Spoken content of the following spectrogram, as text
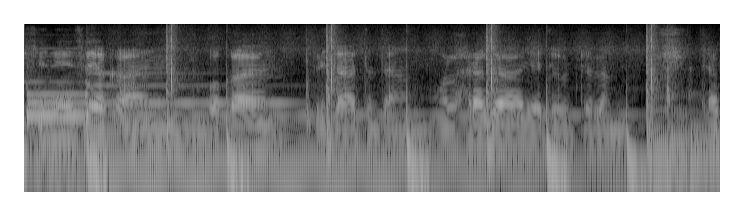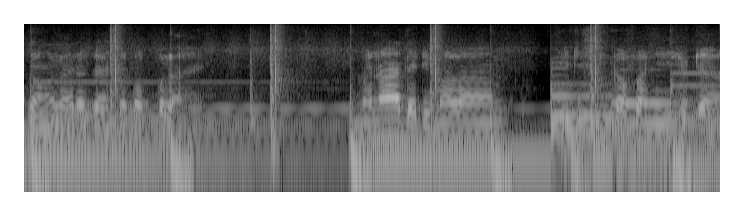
Di sini saya akan membawakan cerita tentang olahraga yaitu dalam cabang olahraga sepak bola. Di mana tadi malam Edison Cavani sudah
